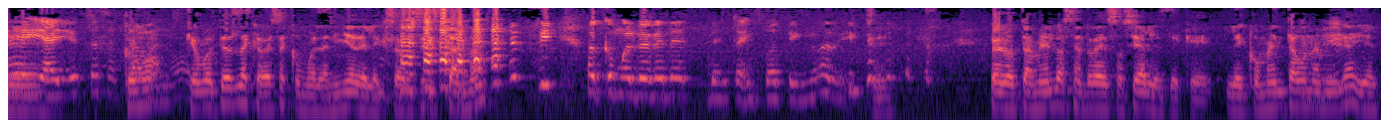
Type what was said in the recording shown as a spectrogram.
güey, Sí. ahí está esa Como chava, ¿no? que volteas la cabeza como la niña del exorcista, ¿no? Sí, o como el bebé de, del Trainspotting, ¿no? Así. Sí. Pero también lo hacen en redes sociales, de que le comenta a una Ujú. amiga y él,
